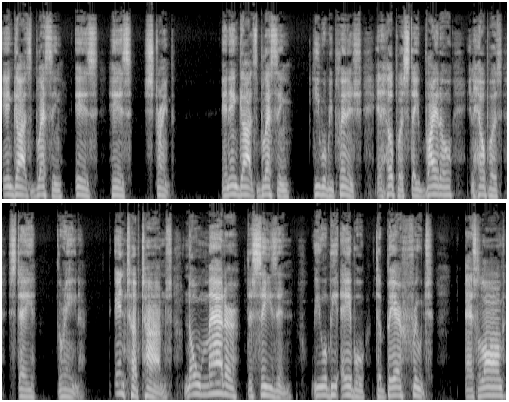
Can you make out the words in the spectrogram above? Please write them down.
in God's blessing is his strength. And in God's blessing he will replenish and help us stay vital and help us stay green. In tough times, no matter the season, we will be able to bear fruit as long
